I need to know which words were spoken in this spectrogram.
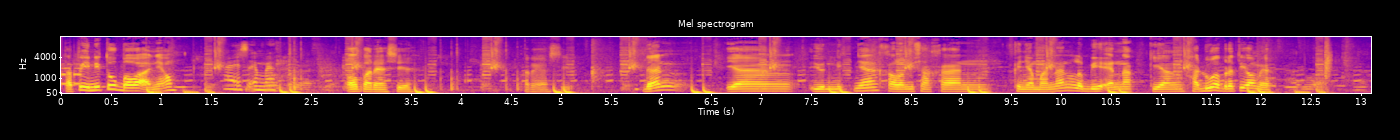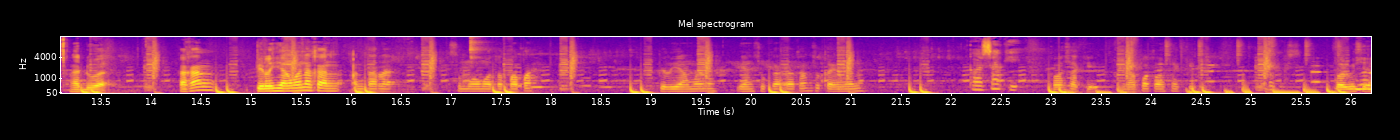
Tapi ini tuh bawaannya om? ASMR. Oh variasi ya. Variasi dan yang uniknya kalau misalkan kenyamanan lebih enak yang H2 berarti om ya? H2 kakang pilih yang mana kang? Antara semua motor papa. Pilih yang mana? Yang suka kakang suka yang mana? Kawasaki. Kawasaki. Kenapa Kawasaki? Bagus ya?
